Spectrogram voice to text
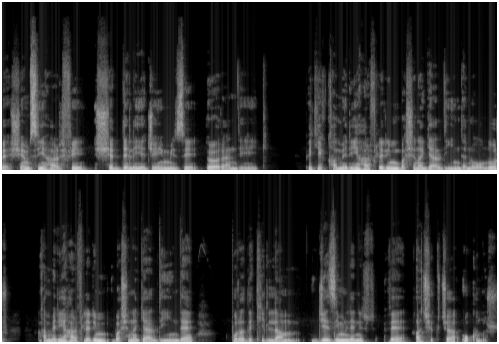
ve şemsi harfi şeddeleyeceğimizi öğrendik. Peki kameri harflerin başına geldiğinde ne olur? Kameri harflerin başına geldiğinde buradaki lam cezimlenir ve açıkça okunur.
